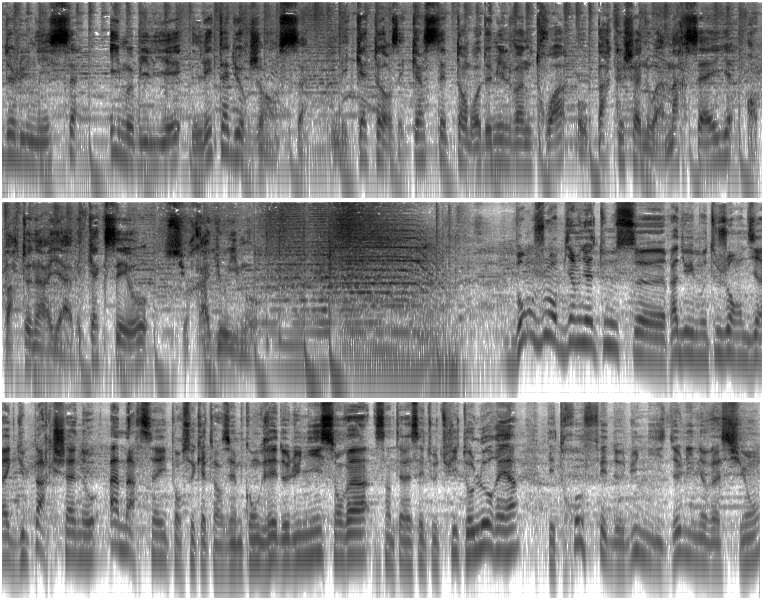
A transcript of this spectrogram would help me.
de l'UNIS, Immobilier, l'état d'urgence. Les 14 et 15 septembre 2023 au Parc Chano à Marseille, en partenariat avec Axéo sur Radio Imo. Bonjour, bienvenue à tous. Euh, Radio Imo toujours en direct du Parc Chano à Marseille pour ce 14e congrès de l'UNIS. On va s'intéresser tout de suite aux lauréats des trophées de l'UNIS de l'innovation.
